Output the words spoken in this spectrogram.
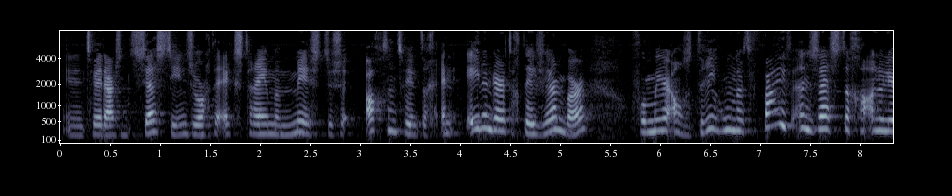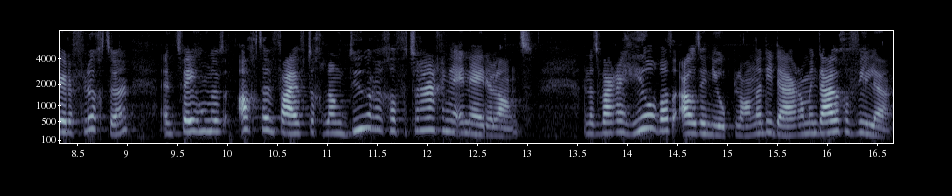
In 2016 zorgde extreme mist tussen 28 en 31 december voor meer dan 365 geannuleerde vluchten en 258 langdurige vertragingen in Nederland. En dat waren heel wat oud en nieuw plannen die daarom in duigen vielen.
